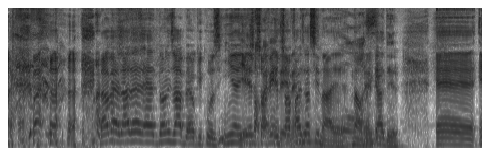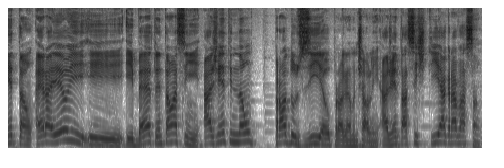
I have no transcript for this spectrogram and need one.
Na verdade, é, é Dona Isabel que cozinha e, ele ele, só só, vai ele vender, só né? faz assinar. É. Não, brincadeira. É, então, era eu e, e- e Beto. Então, assim, a gente não produzia o programa de Shaolin. A gente assistia a gravação.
